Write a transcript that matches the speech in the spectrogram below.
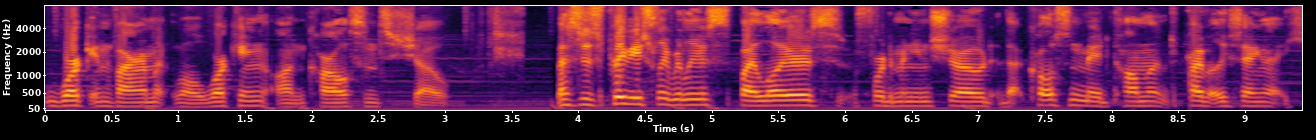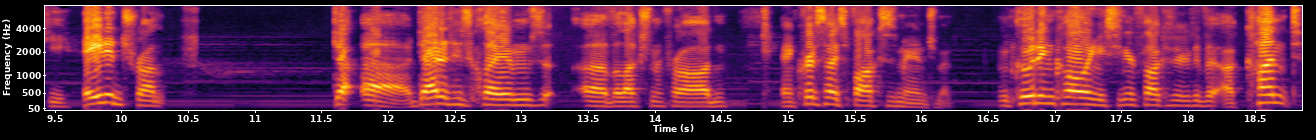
work environment while working on Carlson's show. Messages previously released by lawyers for Dominion showed that Carlson made comment privately saying that he hated Trump, d- uh, doubted his claims of election fraud, and criticized Fox's management, including calling a senior Fox executive a cunt,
